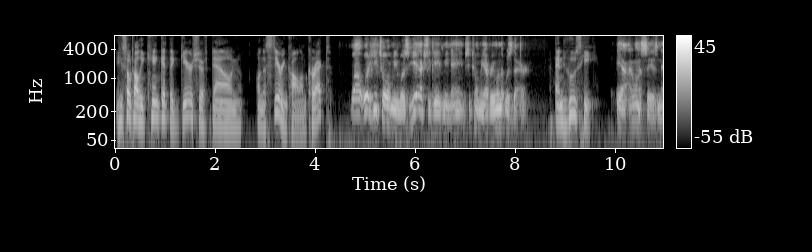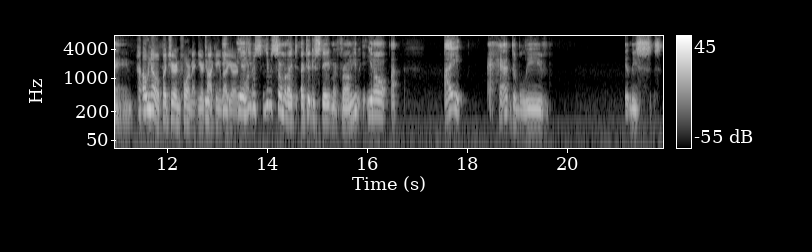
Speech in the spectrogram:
he's so tall he can't get the gear shift down on the steering column, correct? Well, what he told me was he actually gave me names. He told me everyone that was there. And who's he? Yeah, I don't want to say his name. Oh no, but your informant. You're talking about your yeah. He was he was someone I, I took a statement from. He, you know, I, I had to believe at least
